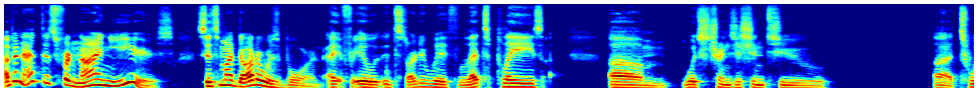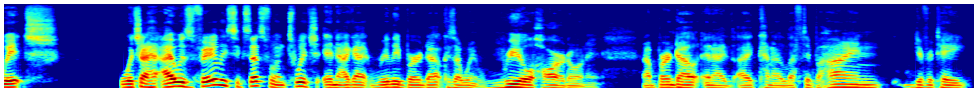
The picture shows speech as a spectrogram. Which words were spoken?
I've been at this for nine years since my daughter was born. I, it, it started with Let's Plays, um, which transitioned to uh Twitch, which I I was fairly successful in Twitch, and I got really burned out because I went real hard on it. And I burned out, and I I kind of left it behind, give or take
